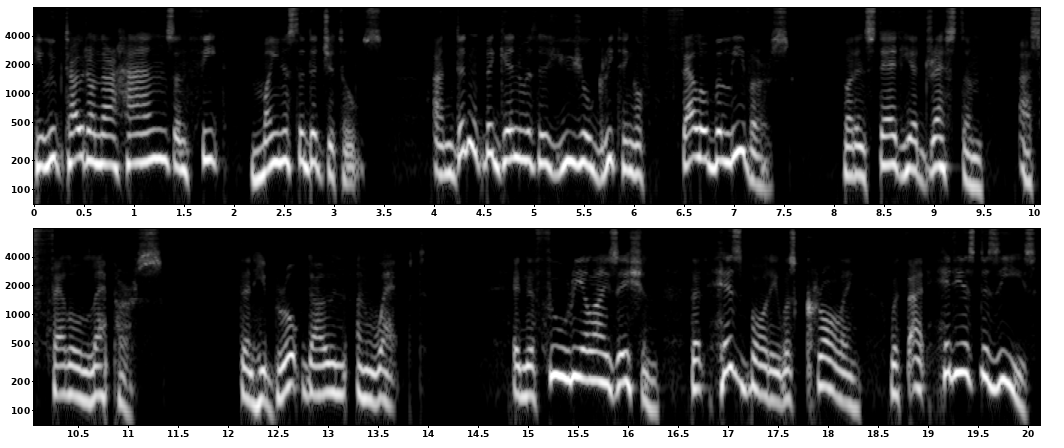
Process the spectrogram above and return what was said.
he looked out on their hands and feet minus the digitals, and didn't begin with his usual greeting of fellow believers, but instead he addressed them as fellow lepers. Then he broke down and wept, in the full realization that his body was crawling with that hideous disease,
